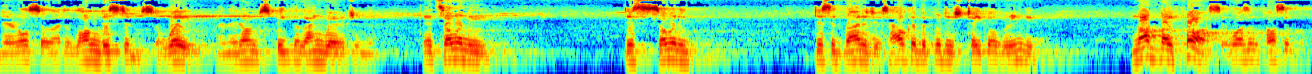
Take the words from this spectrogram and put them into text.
they're also at a long distance away, and they don't speak the language, and they had so many, dis, so many disadvantages. How could the British take over India? Not by force. It wasn't possible.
